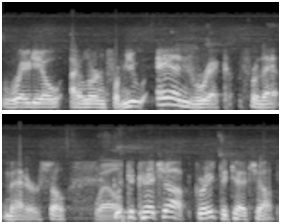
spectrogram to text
radio, I learned from you and Rick, for that matter. So well, good to catch up. Great to catch up.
